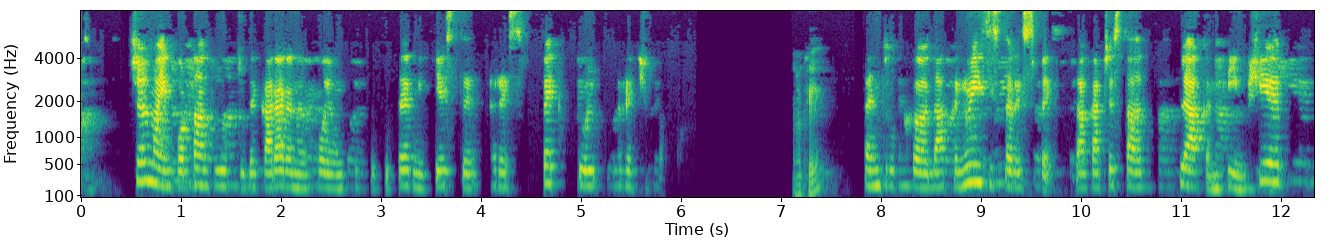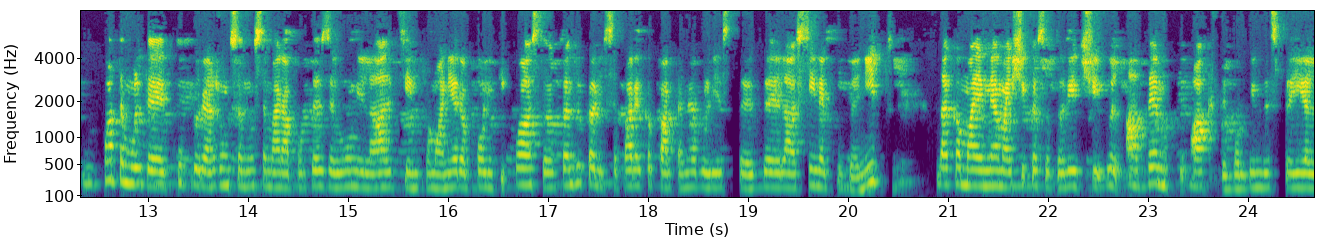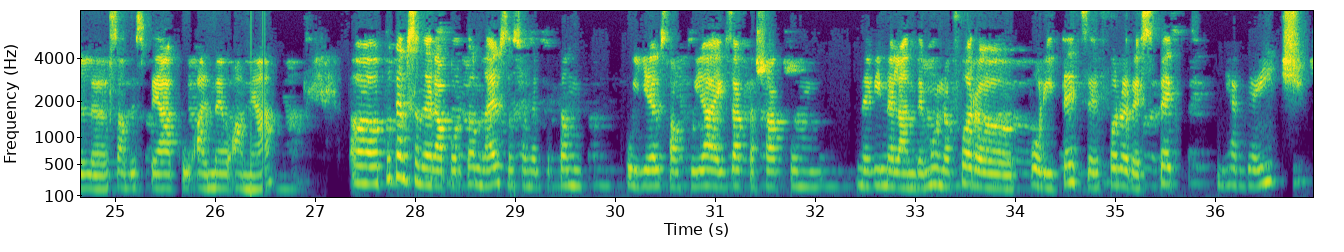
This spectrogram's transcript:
Cel mai important lucru de care are nevoie un cuplu puternic este respectul reciproc. Ok. Pentru că dacă nu există respect, dacă acesta pleacă în timp. Și e, foarte multe cupluri ajung să nu se mai raporteze unii la alții într-o manieră politicoasă, pentru că li se pare că partenerul este de la sine cuvenit, dacă mai ne-am mai și căsătorit și îl avem cu acte, vorbim despre el sau despre ea cu al meu, a mea, Uh, putem să ne raportăm la el sau să ne purtăm cu el sau cu ea exact așa cum ne vine la îndemână, fără politețe, fără respect. Iar de aici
